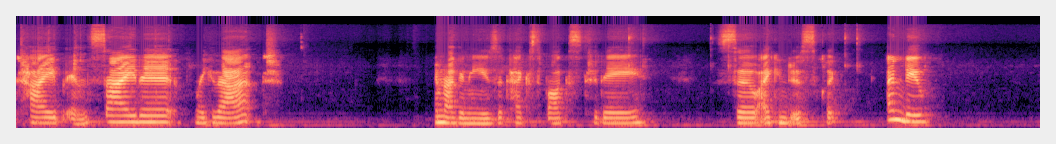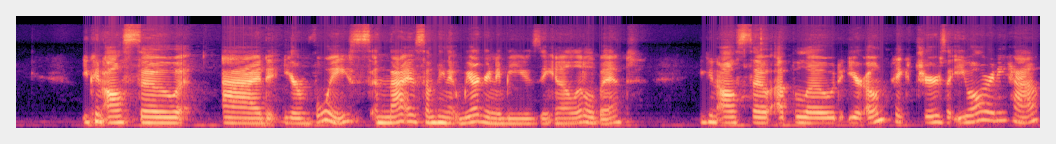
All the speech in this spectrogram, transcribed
type inside it like that. I'm not going to use a text box today, so I can just click undo. You can also add your voice, and that is something that we are going to be using in a little bit. You can also upload your own pictures that you already have.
